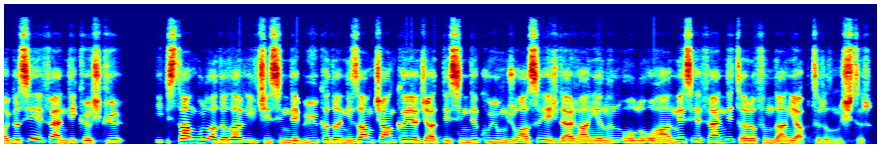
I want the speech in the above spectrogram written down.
Agasi Efendi Köşkü, İstanbul Adalar ilçesinde Büyükada Nizam Çankaya Caddesi'nde kuyumcu Ası Ejderhanya'nın oğlu Ohannes Efendi tarafından yaptırılmıştır.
